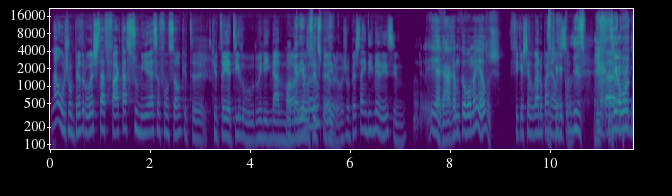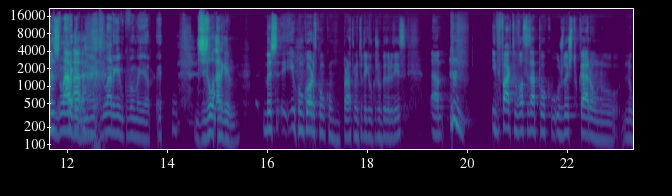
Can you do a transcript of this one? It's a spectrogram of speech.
Não, o João Pedro hoje está de facto a assumir essa função que, te, que o tem a ti do, do indignado maior. Qualquer dia é o João Pedro. O João Pedro está indignadíssimo. E agarra-me que eu vou-me a eles. Ficas sem lugar no painel. Como diz, dizia o outro, deslarguem-me, não é? Deslarguem-me que vou-me a ele. Deslarguem-me. Mas eu concordo com, com, praticamente tudo aquilo que o João Pedro disse. Um, E de facto, vocês há pouco, os dois tocaram no, no,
